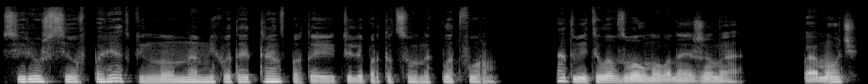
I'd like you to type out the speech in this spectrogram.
«Сереж, все в порядке, но нам не хватает транспорта и телепортационных платформ», ответила взволнованная жена. «Помочь?»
